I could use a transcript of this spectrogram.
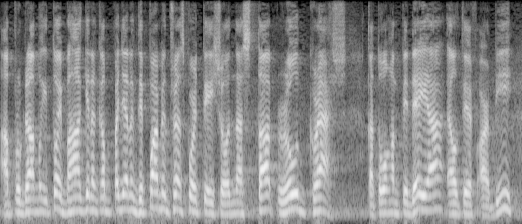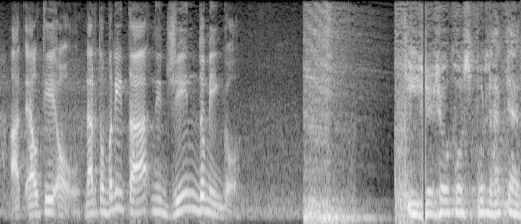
Ang programang ito ay bahagi ng kampanya ng Department of Transportation na Stop Road Crash, katuwang ang PIDEA, LTFRB at LTO. Narito balita ni Jean Domingo. I-show cause po lahat yan.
